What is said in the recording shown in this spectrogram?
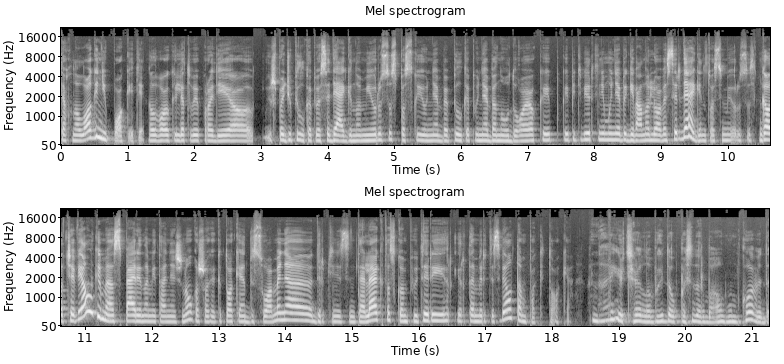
technologinį pokytį. Galvoju, kai lietuvai pradėjo iš pradžių pilkapiuose degino mirusius, paskui jau nebe pilkapių nebenaudojo kaip, kaip įtvirtinimų, nebegyveno liovės ir degintos mirusius. Gal čia vėlgi mes perinam į tą, nežinau, kažkokią kitokią visuomenę, dirbtinis intelektas, kompiuteriai ir, ir ta mirtis vėl tampa kitokia. Na ir čia labai daug pasidarbavo mums COVID,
